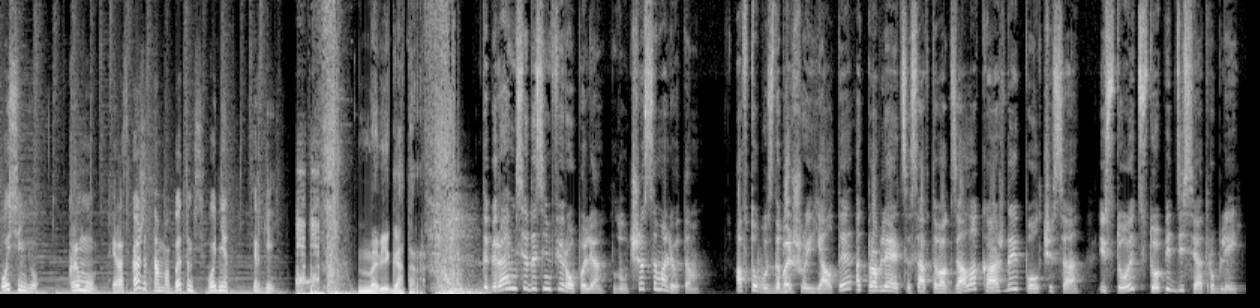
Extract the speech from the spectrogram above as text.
осенью Крыму. И расскажет нам об этом сегодня Сергей. Навигатор. Добираемся до Симферополя, лучше самолетом. Автобус до Большой Ялты отправляется с автовокзала каждые полчаса и стоит 150 рублей.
